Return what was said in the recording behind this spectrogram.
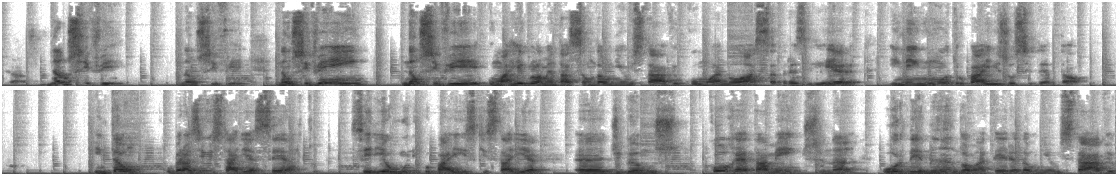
aliás. Né? Não se vê, não se vê. Não se vê em, não se vê uma regulamentação da união estável como a nossa, brasileira, em nenhum outro país ocidental. Então, o Brasil estaria certo, seria o único país que estaria, eh, digamos, corretamente, né, ordenando a matéria da união estável,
